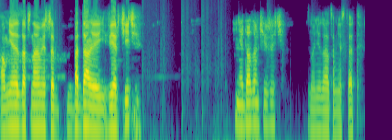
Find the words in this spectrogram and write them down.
A u mnie zaczynają jeszcze dalej wiercić. Nie dadzą ci żyć. No nie dadzą niestety.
